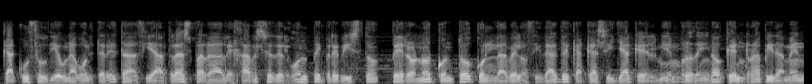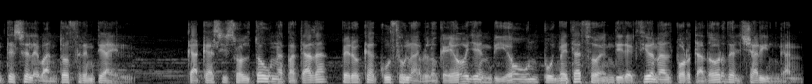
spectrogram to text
Kakuzu dio una voltereta hacia atrás para alejarse del golpe previsto, pero no contó con la velocidad de Kakashi ya que el miembro de Inoken rápidamente se levantó frente a él. Kakashi soltó una patada, pero Kakuzu la bloqueó y envió un puñetazo en dirección al portador del Sharingan.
